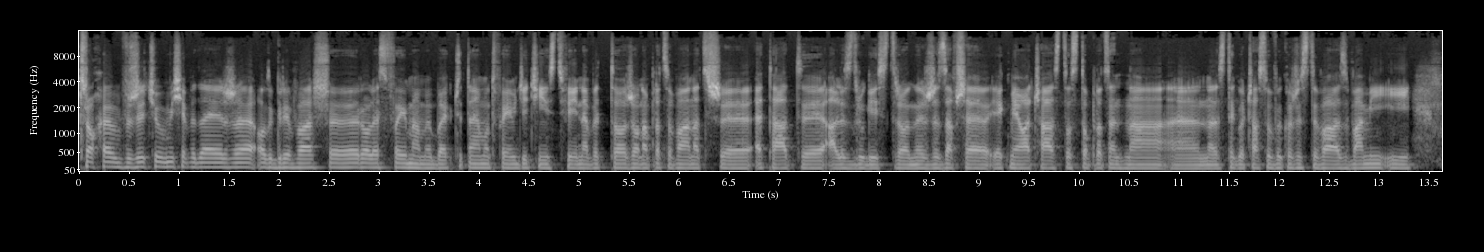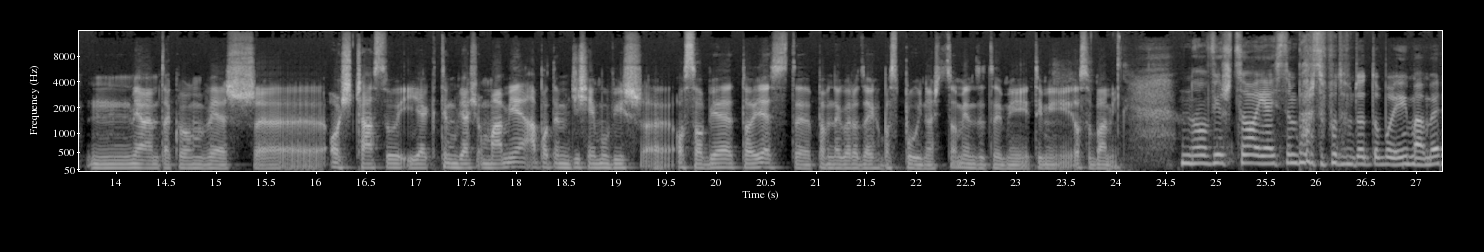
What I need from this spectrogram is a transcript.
trochę w życiu mi się wydaje, że odgrywasz e, rolę swojej mamy, bo jak czytałem o twoim dzieciństwie i nawet to, że ona pracowała na trzy etaty, ale z drugiej strony, że zawsze jak miała czas, to 100% na, e, na z tego czasu wykorzystywała z wami i mm, miałem taką, wiesz, oś czasu i jak ty mówiłaś o mamie, a potem dzisiaj mówisz o sobie, to jest pewnego rodzaju chyba spójność, co między tymi, tymi osobami? No wiesz co, ja jestem bardzo podobna do mojej mamy.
